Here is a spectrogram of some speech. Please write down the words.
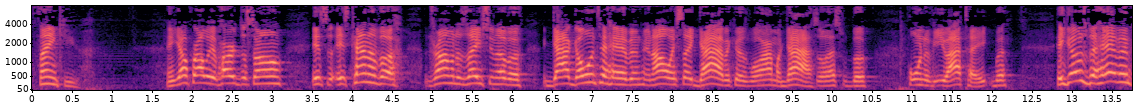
Thank You. And y'all probably have heard the song. It's, it's kind of a dramatization of a guy going to heaven, and I always say guy because, well, I'm a guy, so that's the point of view I take. But he goes to heaven,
